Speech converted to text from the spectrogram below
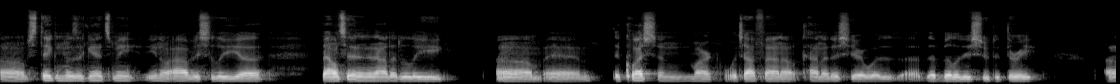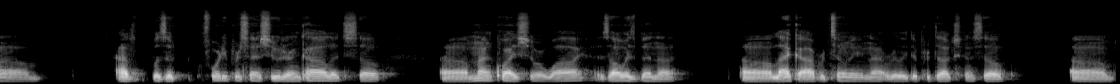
um, stigmas against me. You know, obviously uh, bouncing in and out of the league, um, and the question mark, which I found out kind of this year, was uh, the ability to shoot the three. Um, I was a forty percent shooter in college, so uh, I'm not quite sure why. It's always been a uh, lack of opportunity, not really the production. So um,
